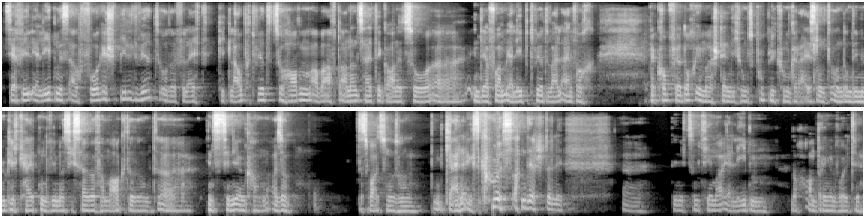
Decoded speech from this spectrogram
sehr viel Erlebnis auch vorgespielt wird oder vielleicht geglaubt wird zu haben, aber auf der anderen Seite gar nicht so äh, in der Form erlebt wird, weil einfach der Kopf ja doch immer ständig ums Publikum kreiselt und um die Möglichkeiten, wie man sich selber vermarktet und äh, inszenieren kann. Also das war jetzt nur so ein kleiner Exkurs an der Stelle, äh, den ich zum Thema Erleben noch anbringen wollte.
